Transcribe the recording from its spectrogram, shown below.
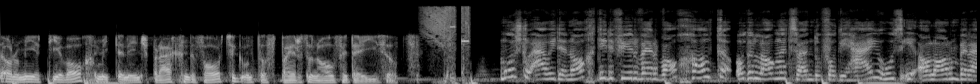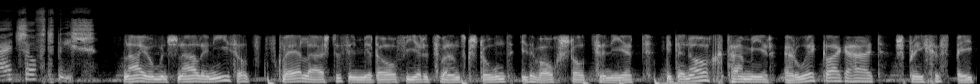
alarmiert die Wache mit den entsprechenden Fahrzeugen und das Personal für den Einsatz. Musst du auch in der Nacht in der Feuerwehr wach halten oder lange wenn du von die aus in Alarmbereitschaft bist? Nein, um einen schnellen Einsatz zu gewährleisten, sind wir hier 24 Stunden in der Wache stationiert. In der Nacht haben wir eine Ruhegelegenheit, sprich ein Bett.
